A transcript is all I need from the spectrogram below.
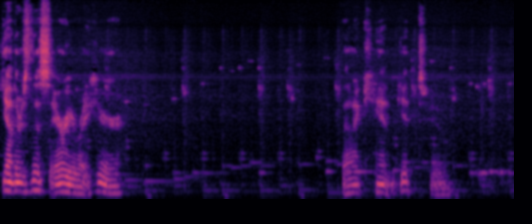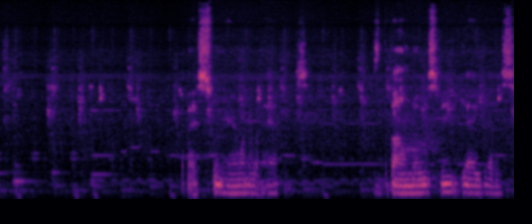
Yeah, there's this area right here that I can't get to. If I swim here, I wonder what happens. Does the bomb notice me? Yeah, he does.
